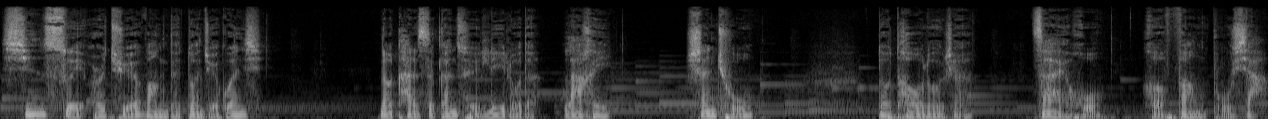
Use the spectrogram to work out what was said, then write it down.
心碎而绝望的断绝关系，那看似干脆利落的拉黑、删除，都透露着在乎。和放不下，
